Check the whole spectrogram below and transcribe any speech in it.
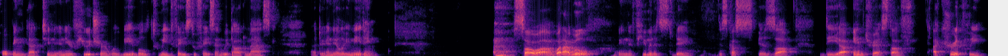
hoping that in the near future we'll be able to meet face to face and without a mask at the NLA meeting. So, uh, what I will in a few minutes today discuss is uh, the uh, interest of accurately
